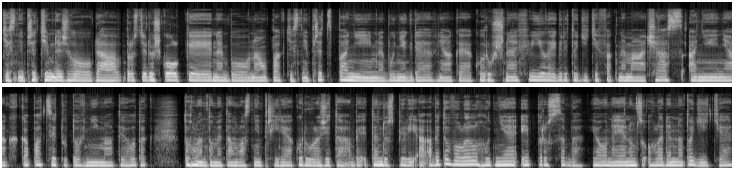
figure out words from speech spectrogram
těsně předtím, než ho dá prostě do školky, nebo naopak těsně před spaním, nebo někde v nějaké jako rušné chvíli, kdy to dítě fakt nemá čas ani nějak kapacitu to vnímat, jo, tak tohle to mi tam vlastně přijde jako důležité, aby i ten dospělý a aby to volil hodně i pro sebe, jo, nejenom s ohledem na to dítě,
